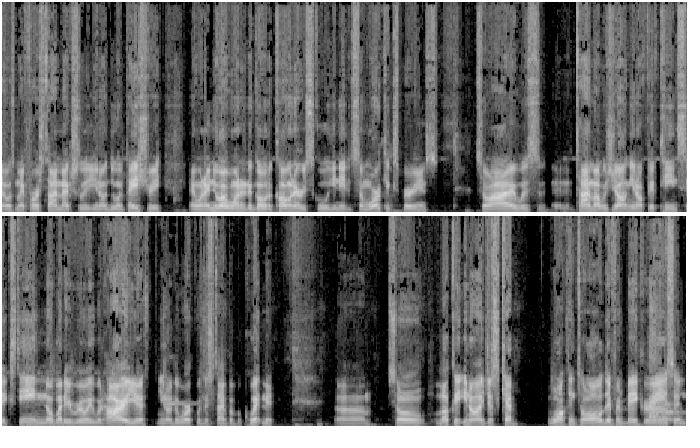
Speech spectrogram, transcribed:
that was my first time actually, you know, doing pastry. And when I knew I wanted to go to culinary school, you needed some work experience. So I was time I was young, you know, 15, 16, nobody really would hire you, you know, to work with this type of equipment. Um, so lucky, you know, I just kept walking to all different bakeries and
